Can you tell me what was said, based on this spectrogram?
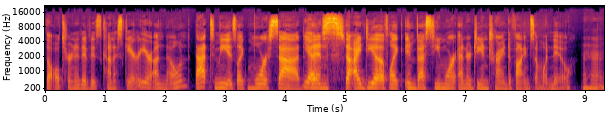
the alternative is kind of scary or unknown. That to me is like more sad Yes. than the idea of like investing more energy in trying to find someone new. Mm-hmm.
